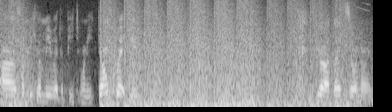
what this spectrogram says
uh, somebody killed me with a P20. Don't quit, dude. God, that's so annoying.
